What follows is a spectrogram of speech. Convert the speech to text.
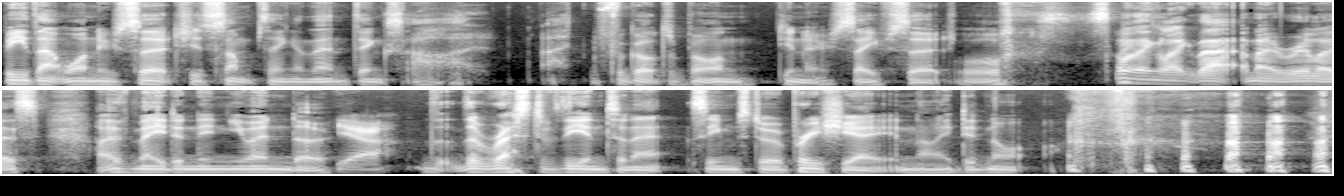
be that one who searches something and then thinks, oh, I- forgot to put on, you know, safe search or something like that. And I realize I've made an innuendo. Yeah. th- the rest of the internet seems to appreciate, and I did not.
